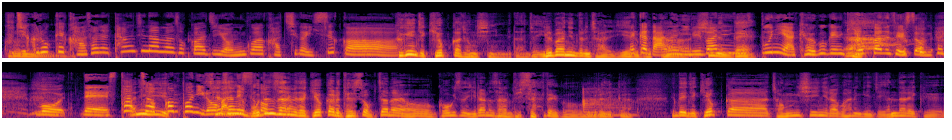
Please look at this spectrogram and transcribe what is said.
굳이 그런... 그렇게 가산을 탕진하면서까지 연구할 가치가 있을까? 그게 이제 기업가 정신입니다. 이제 일반인들은 잘 이해를 그러니까 나는 일반인일 뿐이야. 결국에는 기업가는 될 수 없는. 뭐, 네, 스타트업 아니, 컴퍼니 이런 수가 모든 사람이 다 기업가는 될수 없잖아요. 거기서 일하는 사람도 있어야 되고. 아. 그러니까. 근데 이제 기업가 정신이라고 하는 게 이제 옛날에 그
